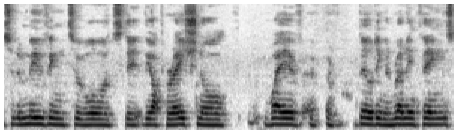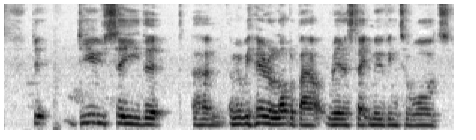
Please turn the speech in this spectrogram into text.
sort of moving towards the, the operational way of, of, of building and running things. Do, you see that? Um, I mean, we hear a lot about real estate moving towards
